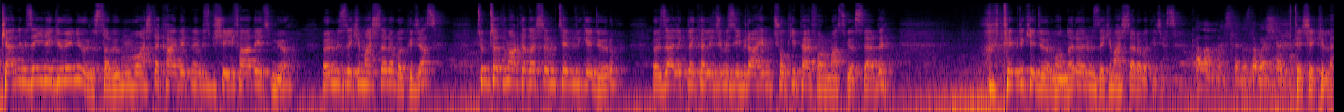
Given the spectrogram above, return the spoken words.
Kendimize yine güveniyoruz. Tabii bu maçta kaybetmemiz bir şey ifade etmiyor. Önümüzdeki maçlara bakacağız. Tüm takım arkadaşlarımı tebrik ediyorum. Özellikle kalecimiz İbrahim çok iyi performans gösterdi. Tebrik ediyorum onları. Önümüzdeki maçlara bakacağız. Kalan maçlarınızda başarılar. Teşekkürler.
